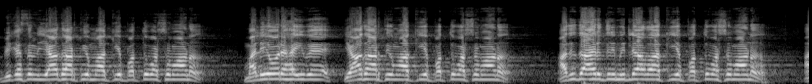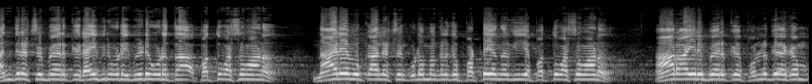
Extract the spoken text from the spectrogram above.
വികസനം യാഥാർത്ഥ്യമാക്കിയ പത്ത് വർഷമാണ്. മലയോര ഹൈവേ യാഥാർത്ഥ്യമാക്കിയ പത്ത് വർഷമാണ്. അതിദാരിദ്ര്യം ഇല്ലാതാക്കിയ പത്ത് വർഷമാണ്. അഞ്ച് ലക്ഷം പേർക്ക് ലൈഫിലൂടെ വീട് കൊടുത്ത പത്ത് വർഷമാണ്. നാലേ മുക്കാൽ ലക്ഷം കുടുംബങ്ങൾക്ക് പട്ടയം നൽകിയ പത്ത് വർഷമാണ്. ആറായിരം പേർക്ക് പുനർഗ്രഹം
